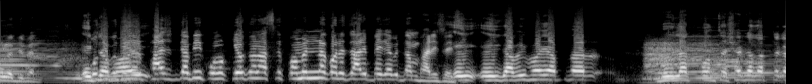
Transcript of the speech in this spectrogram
বলে দিবেন। এইটা ভাই ফার্স্ট গাভি কোন কেউ যেন আজকে কমেন্ট না করে যে আরিফ ভাই গাভির দাম ভারী এই এই গাবি ভাই আপনার দুই লাখ পঞ্চাশ ষাট হাজার টাকা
